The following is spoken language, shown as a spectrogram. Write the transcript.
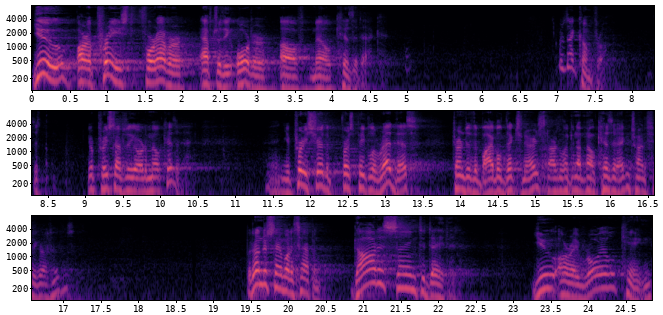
You are a priest forever after the order of Melchizedek. Where does that come from? Just, you're a priest after the order of Melchizedek. And you're pretty sure the first people who read this turned to the Bible dictionary, started looking up Melchizedek and trying to figure out who this is. But understand what has happened. God is saying to David, You are a royal king.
